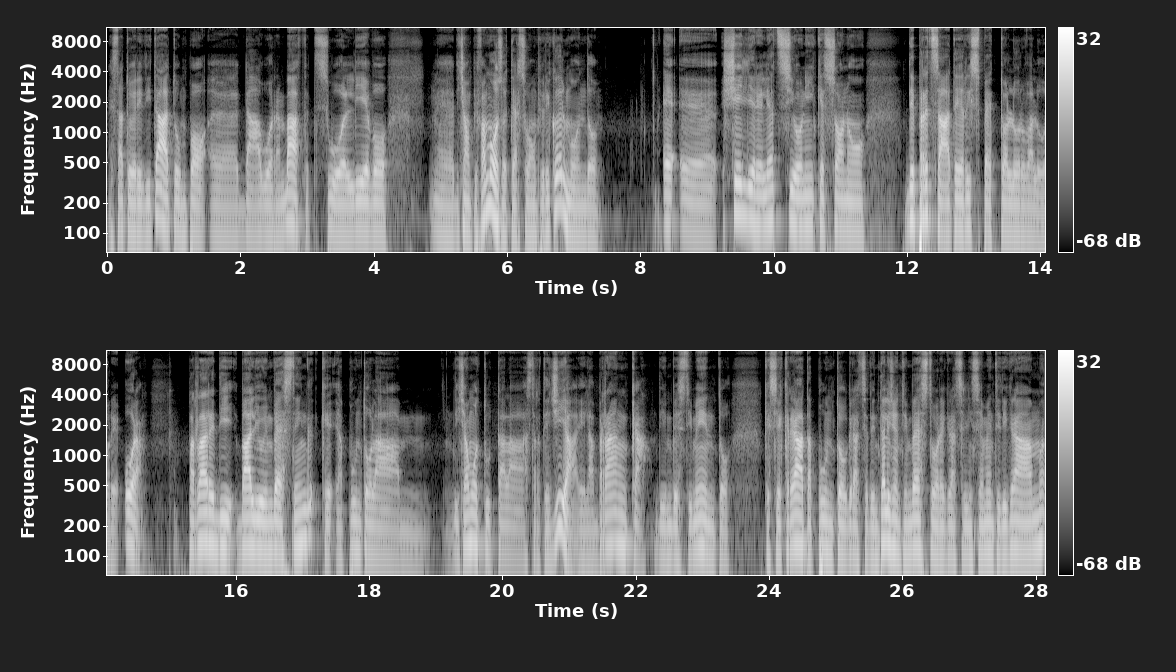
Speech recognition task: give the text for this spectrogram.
è stato ereditato un po' eh, da Warren Buffett, suo allievo eh, diciamo più famoso e terzo uomo più ricco del mondo, è eh, scegliere le azioni che sono deprezzate rispetto al loro valore. Ora, parlare di value investing, che è appunto la, diciamo, tutta la strategia e la branca di investimento che si è creata appunto grazie ad Intelligent Investor e grazie agli insegnamenti di Graham,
